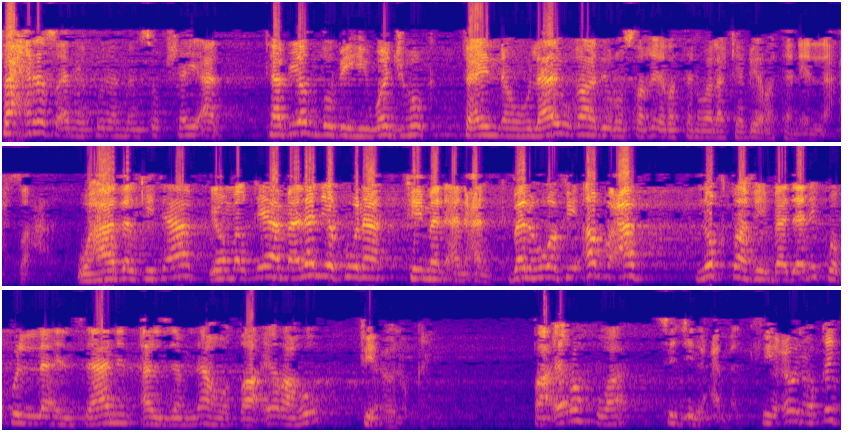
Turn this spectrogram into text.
فاحرص أن يكون المنسوخ شيئا. تبيض به وجهك فإنه لا يغادر صغيرة ولا كبيرة إلا أحصاها. وهذا الكتاب يوم القيامة لن يكون في من عنك بل هو في أضعف نقطة في بدنك وكل إنسان ألزمناه طائره في عنقه. طائره هو سجل عملك في عنقك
